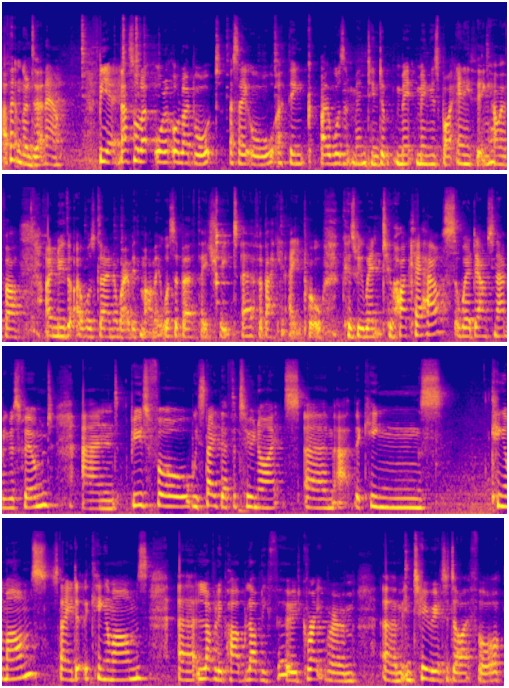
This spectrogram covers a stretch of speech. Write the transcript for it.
I think I'm going to do that now. But yeah, that's all I, all, all I bought. I say all. I think I wasn't meaning to, meaning to buy anything. However, I knew that I was going away with mum. It was a birthday treat uh, for back in April because we went to Highclere House where Downton Abbey was filmed. And beautiful. We stayed there for two nights um, at the King's Kingham Arms, stayed at the Kingham Arms. Uh, lovely pub, lovely food, great room, um, interior to die for.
